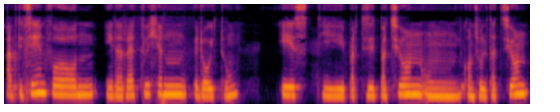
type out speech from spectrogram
Abgesehen von ihrer rechtlichen Bedeutung ist die Partizipation und Konsultation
